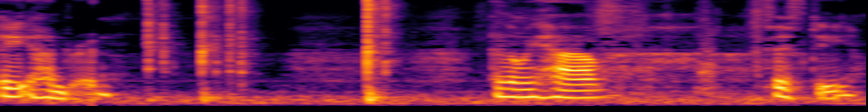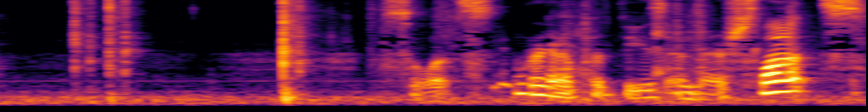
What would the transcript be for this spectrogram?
800. And then we have 50. So let's, we're gonna put these in their slots.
